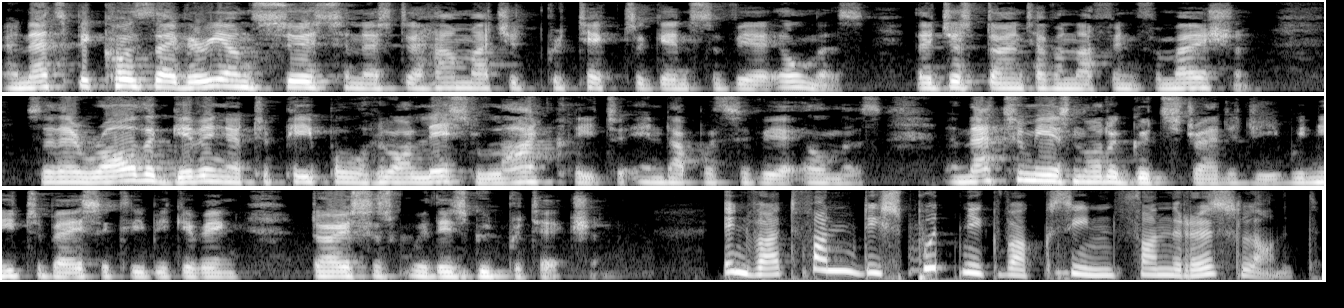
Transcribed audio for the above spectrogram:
And that's because they're very uncertain as to how much it protects against severe illness. They just don't have enough information. So they're rather giving it to people who are less likely to end up with severe illness. And that to me is not a good strategy. We need to basically be giving doses where there's good protection. En wat van die Sputnik vaksin van Rusland?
